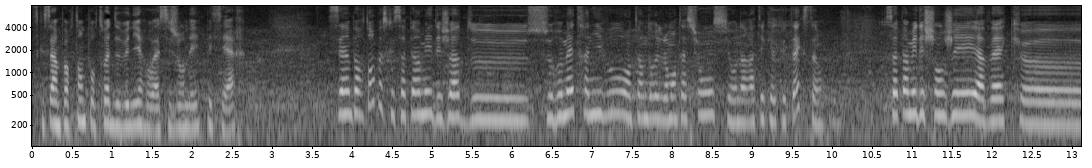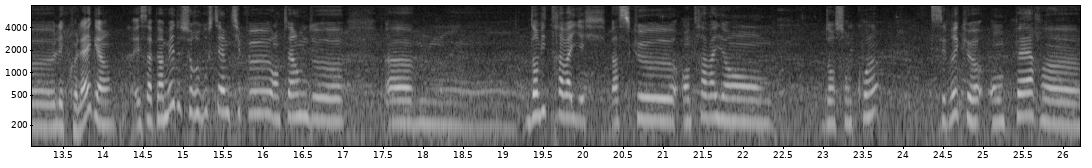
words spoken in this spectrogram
Est-ce que c'est important pour toi de venir à ces journées PCR C'est important parce que ça permet déjà de se remettre à niveau en termes de réglementation si on a raté quelques textes. Ça permet d'échanger avec euh, les collègues et ça permet de se rebooster un petit peu en termes de, euh, d'envie de travailler. Parce qu'en travaillant dans son coin, c'est vrai qu'on perd, euh,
